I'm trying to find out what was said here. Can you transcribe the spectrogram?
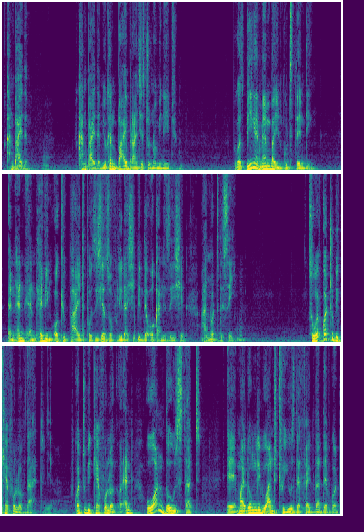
You can't buy them. You can't buy them. You can buy branches to nominate you. Because being a member in good standing and, and, and having occupied positions of leadership in the organization are not the same. So we've got to be careful of that. Yeah. We've got to be careful of, and warn those that uh, might only want to use the fact that they've got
